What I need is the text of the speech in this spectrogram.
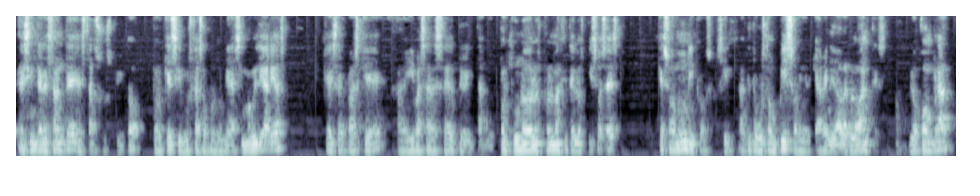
es interesante estar suscrito, porque si buscas oportunidades inmobiliarias, que sepas que ahí vas a ser prioritario. Porque uno de los problemas que tienen los pisos es que son únicos. Si a ti te gusta un piso y el que ha venido a verlo antes lo compra,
